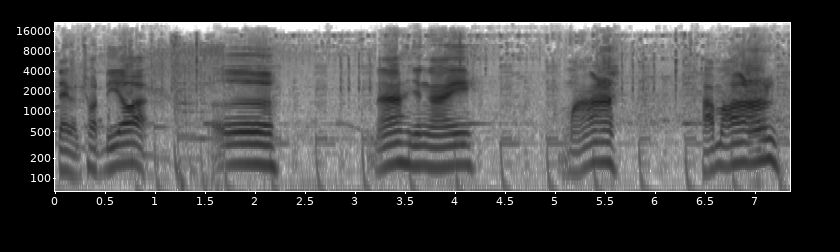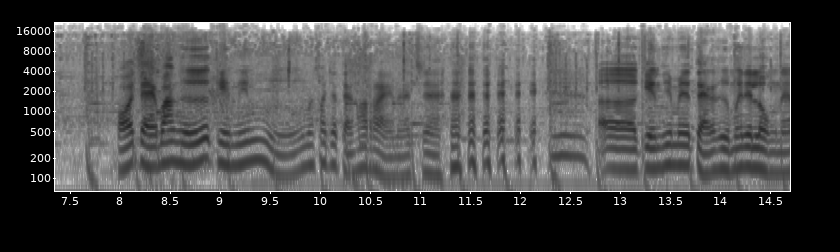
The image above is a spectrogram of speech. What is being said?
แตกแบบช็อตเดียวอะ่ะ เออ นะยังไง มาทำมันขอแตกบ้างเถอะเกมนี้ไม่ค่อยจะแตกเท่าไหร่นะจ๊ะเออเกมที่ไม่ได้แตกก็คือไม่ได้ลงนะ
